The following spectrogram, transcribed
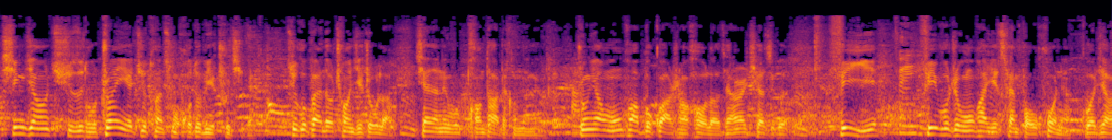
新疆曲子专业剧团从呼图壁出去的，最后搬到昌吉州了。现在那个庞大的很那个，中央文化部挂上号了，咱而且这个非遗、非物质文化遗产保护呢，国家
